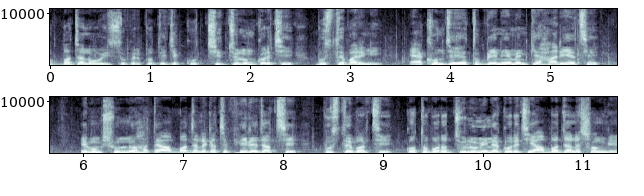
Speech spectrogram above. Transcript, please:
আব্বাজান ও ইউসুফের প্রতি যে কুচ্ছিত জুলুম করেছি বুঝতে পারিনি। এখন যেহেতু বেনিয়ামিনকে হারিয়েছি এবং শূন্য হাতে আব্বাজানের কাছে ফিরে যাচ্ছি, বুঝতে পারছি। কত বড় জুলুমিনা করেছি আব্বাজানের সঙ্গে।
